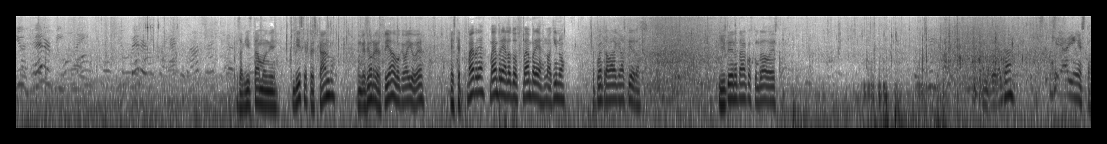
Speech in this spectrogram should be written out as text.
You better be playing. You better be playing. I did not. Pues aquí estamos, miren. Disque pescando. Aunque sea un resfriado porque va a llover. Este, vayan para allá, vayan para allá los dos, vayan para allá. No, aquí no. Se pueden trabar aquí en las piedras. Y ustedes no están acostumbrados a esto. Vamos a ver acá. ¿Qué hay en esta?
